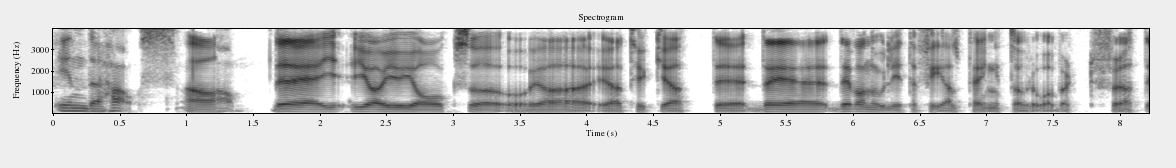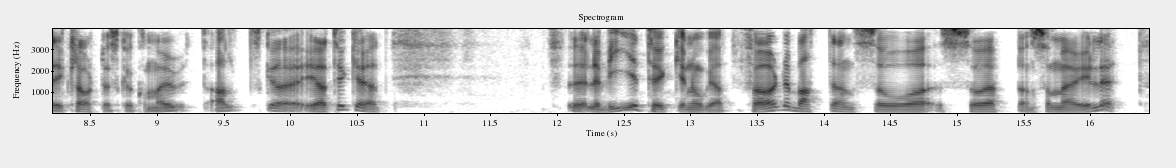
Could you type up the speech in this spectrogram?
in the house. Ja, ja, det gör ju jag också. Och jag, jag tycker att det, det, det, var nog lite feltänkt av Robert. För att det är klart det ska komma ut. Allt ska, jag tycker att eller vi tycker nog att för debatten så, så öppen som möjligt.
